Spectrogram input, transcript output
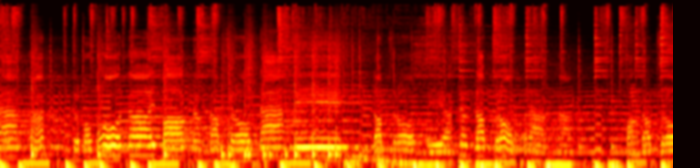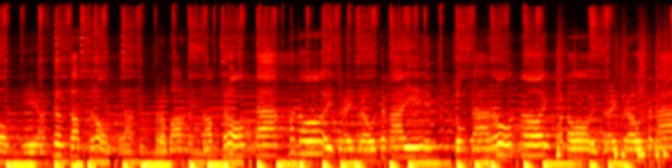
តាំងក្រមុំអូនអើយបងនឹងដំស្រោម 10ស្រោមប្រាំណាបង10ស្រោមនាងនឹង10ស្រោមប្រាំប្របងនឹង10ស្រោមណាងម្ដយស្រីត្រូវថ្ងៃចុងសារោណយម្ដយស្រីត្រូវថ្ងៃ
